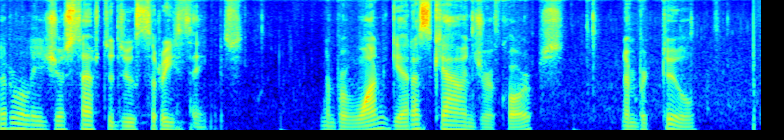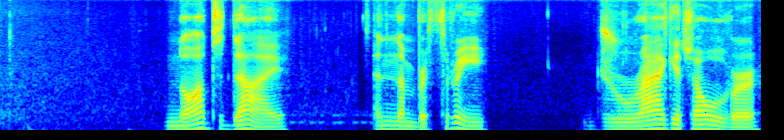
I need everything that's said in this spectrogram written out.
Literally just have to do three things. Number one, get a scavenger corpse. Number two, not die. And number three, drag it over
